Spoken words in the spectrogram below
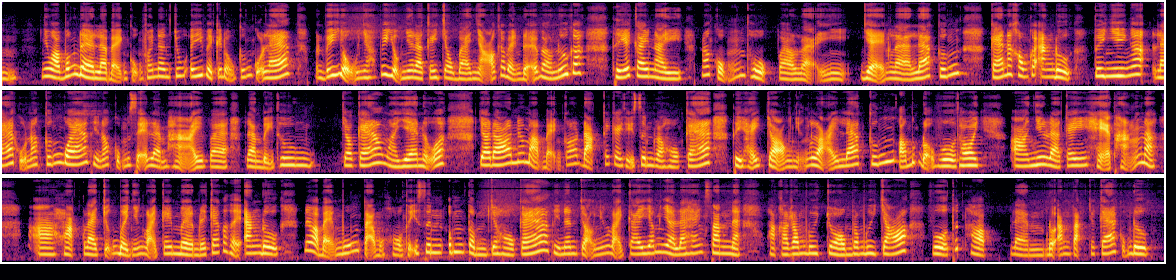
nhưng mà vấn đề là bạn cũng phải nên chú ý về cái độ cứng của lá. Mình ví dụ nha ví dụ như là cây chầu bà nhỏ các bạn để vào nước á thì cái cây này nó cũng thuộc vào loại dạng là lá cứng. Cá nó không có ăn được. Tuy nhiên á lá của nó cứng quá thì nó cũng sẽ làm hại và làm bị thương cho cá ngoài da nữa. Do đó nếu mà bạn có đặt cái cây thủy sinh vào hồ cá thì hãy chọn những loại lá cứng ở mức độ vừa thôi. À, như là cây hẹ thẳng nè à, hoặc là chuẩn bị những loại cây mềm để cá có thể ăn được. Nếu mà bạn muốn tạo một hồ thủy sinh um tùm cho hồ cá thì nên chọn những loại cây giống như là la hán xanh nè hoặc là rong đuôi chồn rong đuôi chó vừa thích hợp làm đồ ăn vặt cho cá cũng được.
